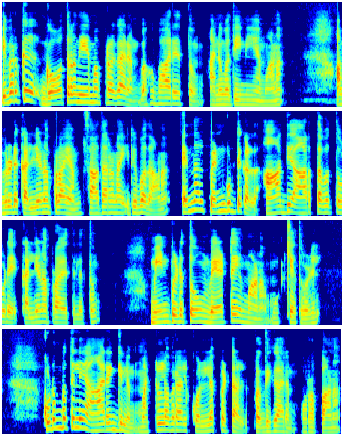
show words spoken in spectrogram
ഇവർക്ക് ഗോത്ര നിയമപ്രകാരം ബഹുഭാര്യത്വം അനുവദനീയമാണ്. അവരുടെ കല്യാണപ്രായം സാധാരണ ഇരുപതാണ്. എന്നാൽ പെൺകുട്ടികൾ ആദ്യ ആർത്തവത്തോടെ കല്യാണപ്രായത്തിലെത്തും. മീൻപിടുത്തവും വേട്ടയുമാണ് മുഖ്യ തൊഴിൽ. കുടുംബത്തിലെ ആരെങ്കിലും മറ്റുള്ളവരാൽ കൊല്ലപ്പെട്ടാൽ പ്രതികാരം ഉറപ്പാണ്.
